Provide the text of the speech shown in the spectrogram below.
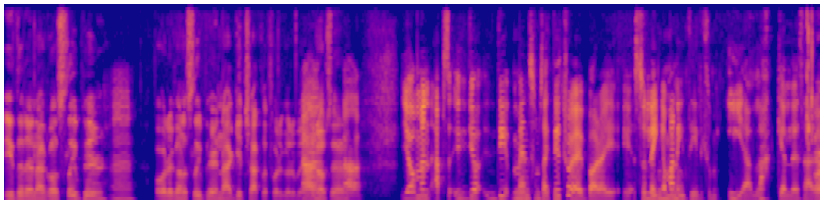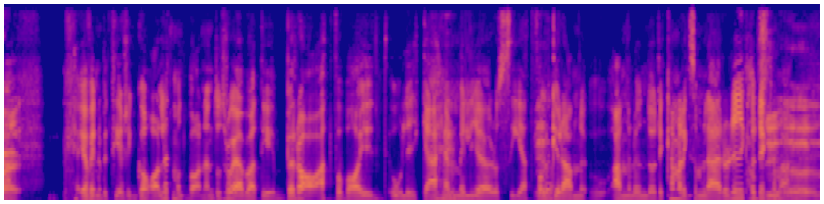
either they're not gonna sleep here. Mm. Or they're gonna sleep here and not get chocolate before they go to bed. Uh, you know what I'm saying? Ja, men absolut. Ja, det, men som sagt, det tror jag bara är, så länge man inte är liksom elak eller så här. Jag vet inte, beter sig galet mot barnen. Då tror jag bara att det är bra att få vara i olika mm hemmiljöer och se att folk yeah. gör an, annorlunda. Och det kan vara liksom lärorikt. Helps och det kan vara... Uh,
